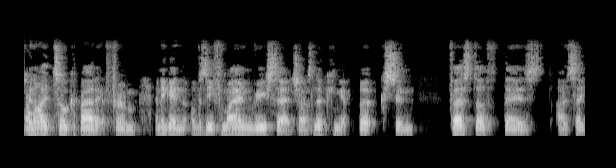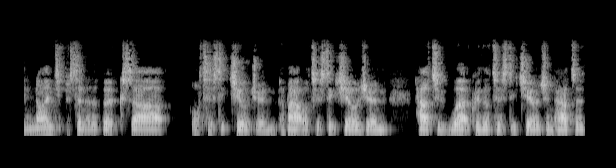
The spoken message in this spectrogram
And i talk about it from and again obviously for my own research i was looking at books and first off there's i would say 90% of the books are autistic children, about autistic children, how to work with autistic children, how to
